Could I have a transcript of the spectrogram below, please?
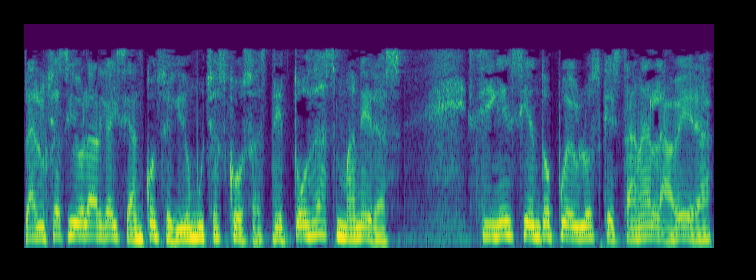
la lucha ha sido larga y se han conseguido muchas cosas, de todas maneras siguen siendo pueblos que están a la vera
